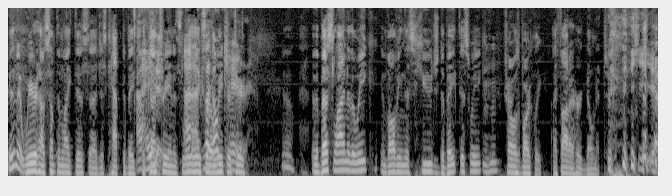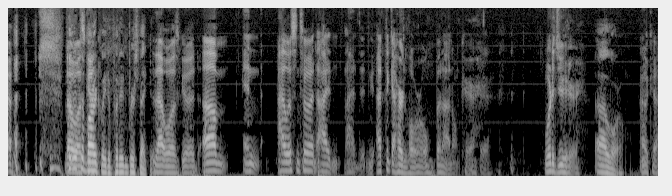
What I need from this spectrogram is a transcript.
Isn't it weird how something like this uh, just captivates I the country it. and it's literally I, for a week care. or two? The best line of the week involving this huge debate this week, mm-hmm. Charles Barkley. I thought I heard donut. yeah, that put was it to good. Barkley to put it in perspective. That was good. Um, and I listened to it. I I didn't. I think I heard Laurel, but I don't care. Yeah. What did you hear? Uh, Laurel. Okay.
